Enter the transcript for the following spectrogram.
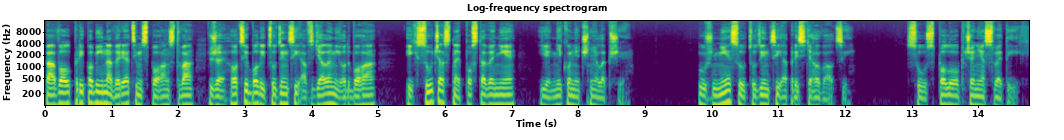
Pavol pripomína veriacim z pohanstva, že hoci boli cudzinci a vzdialení od Boha, ich súčasné postavenie je nekonečne lepšie. Už nie sú cudzinci a pristahovalci. Sú spoluobčania svetých.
